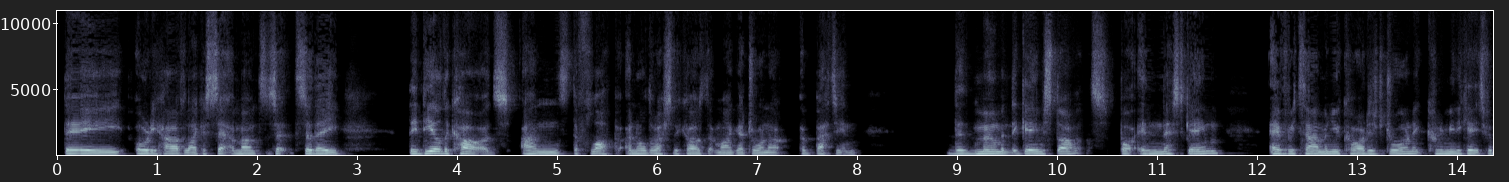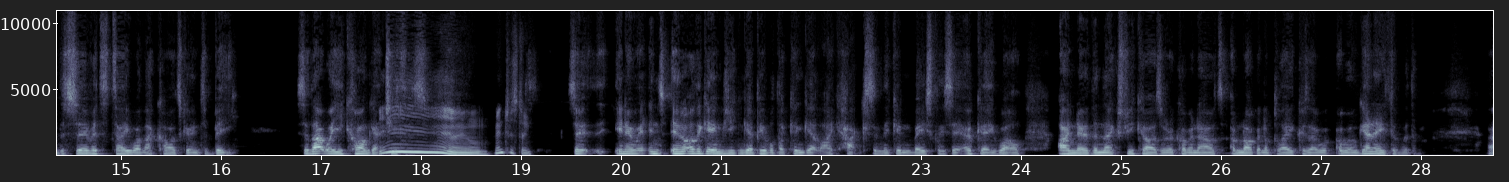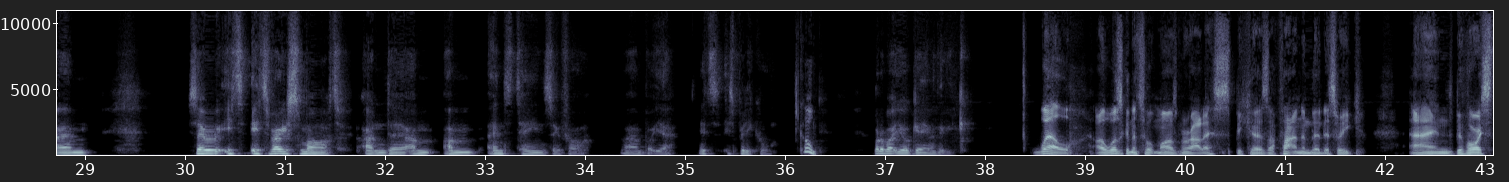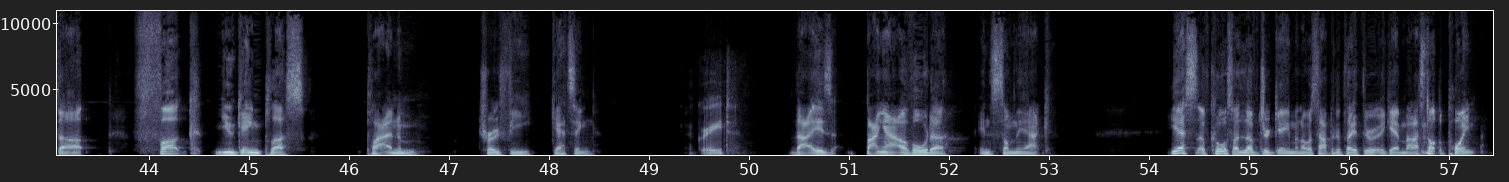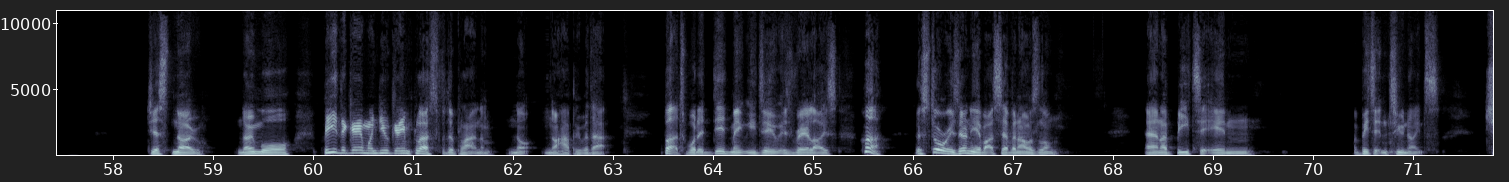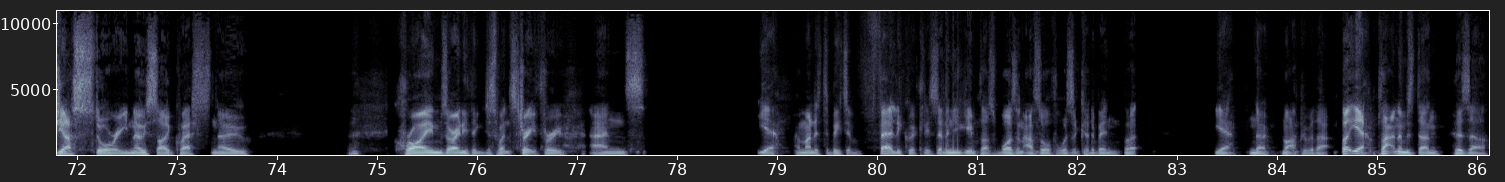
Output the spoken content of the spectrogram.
they already have like a set amount. So, so they they deal the cards and the flop and all the rest of the cards that might get drawn out of betting the moment the game starts. But in this game, every time a new card is drawn, it communicates with the server to tell you what that card's going to be. So that way you can't get cheaters. Oh, interesting. So you know, in, in other games, you can get people that can get like hacks, and they can basically say, "Okay, well, I know the next three cards that are coming out. I'm not going to play because I, w- I won't get anything with them." Um, so it's it's very smart, and uh, I'm I'm entertained so far. Um, but yeah, it's it's pretty cool. Cool. What about your game of the week? Well, I was going to talk Miles Morales because I platinumed it this week. And before I start, fuck New Game Plus Platinum trophy getting. Agreed. That is bang out of order, Insomniac. Yes, of course, I loved your game and I was happy to play through it again, but that's not the point. Just no, no more. Beat the game on New Game Plus for the Platinum. Not, not happy with that. But what it did make me do is realize, huh, the story is only about seven hours long, and I beat it in, I beat it in two nights. Just story, no side quests, no eh, crimes or anything. Just went straight through, and yeah, I managed to beat it fairly quickly. So the new game plus wasn't as awful as it could have been, but yeah, no, not happy with that. But yeah, platinum's done, huzzah!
